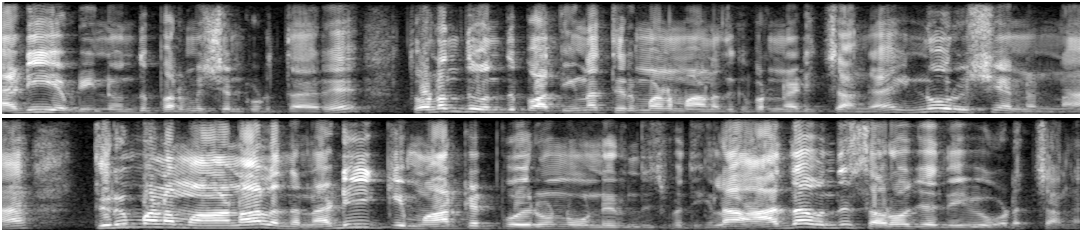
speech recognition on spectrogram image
நடி அப்படின்னு வந்து பர்மிஷன் கொடுத்தாரு. தொடர்ந்து வந்து பார்த்தீங்கன்னா திருமணம் ஆனதுக்கப்புறம் நடித்தாங்க இன்னொரு விஷயம் என்னென்னா திருமணம் ஆனால் அந்த நடிகைக்கு மார்க்கெட் போயிடும்னு ஒன்று இருந்துச்சு பார்த்தீங்களா அதை வந்து சரோஜா தேவி உடைச்சாங்க.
